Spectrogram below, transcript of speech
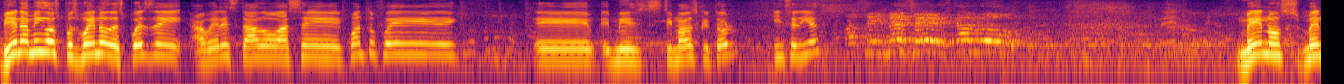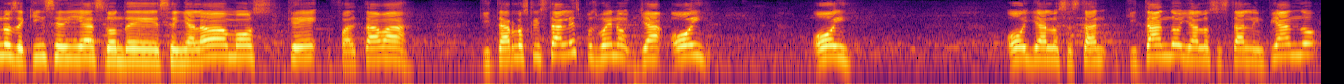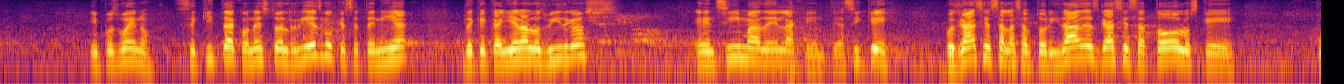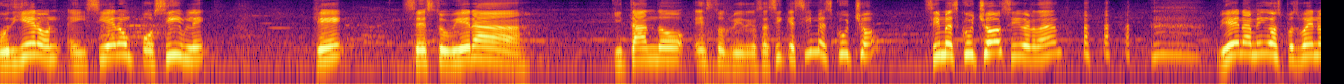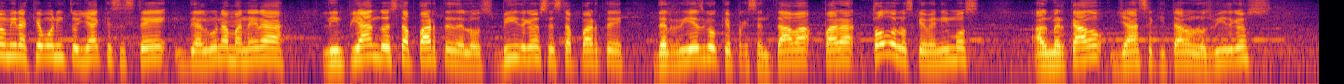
Bien amigos, pues bueno, después de haber estado hace, ¿cuánto fue eh, mi estimado escritor? ¿15 días? seis meses, Carlos! Menos, menos de 15 días donde señalábamos que faltaba quitar los cristales, pues bueno, ya hoy, hoy, hoy ya los están quitando, ya los están limpiando y pues bueno, se quita con esto el riesgo que se tenía de que cayeran los vidrios encima de la gente. Así que, pues gracias a las autoridades, gracias a todos los que pudieron e hicieron posible que se estuviera quitando estos vidrios. Así que sí me escucho, sí me escucho, sí, ¿verdad? Bien amigos, pues bueno, mira qué bonito ya que se esté de alguna manera limpiando esta parte de los vidrios, esta parte del riesgo que presentaba para todos los que venimos al mercado. Ya se quitaron los vidrios,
